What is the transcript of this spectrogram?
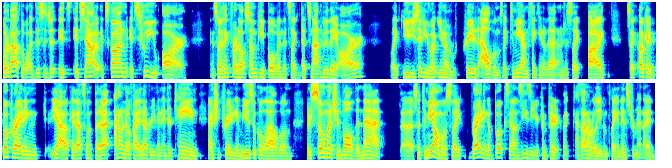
what about the this is just it's it's now it's gone it's who you are. And so I think for some people when it's like that's not who they are, like you you said you've you know created albums. Like to me I'm thinking of that I'm just like oh, I it's like okay book writing yeah okay that's one but I, I don't know if I'd ever even entertain actually creating a musical album. There's so much involved in that uh, so to me, almost like writing a book sounds easier compared, like, I don't really even play an instrument. I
